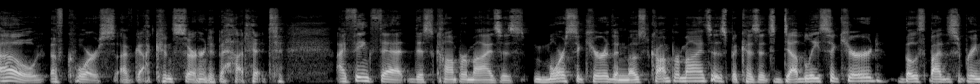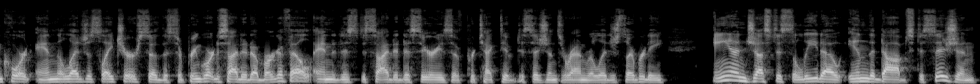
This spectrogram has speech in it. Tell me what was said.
Oh, of course, I've got concern about it. I think that this compromise is more secure than most compromises because it's doubly secured both by the Supreme Court and the legislature. So the Supreme Court decided Obergefell and it has decided a series of protective decisions around religious liberty. And Justice Alito in the Dobbs decision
